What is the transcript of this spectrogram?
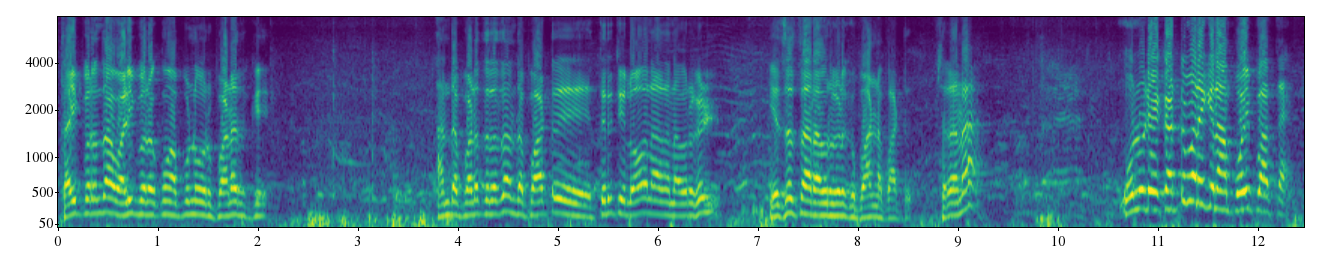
தை பிறந்தா வழி பிறக்கும் அப்படின்னு ஒரு படம் இருக்கு. அந்த படத்தில் தான் அந்த பாட்டு திருச்சி லோகநாதன் அவர்கள் எஸ்எஸ்ஆர் அவர்களுக்கு பாடின பாட்டு. சரிண்ணா உன்னுடைய கட்டுமறைக்கு நான் போய் பார்த்தேன்.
